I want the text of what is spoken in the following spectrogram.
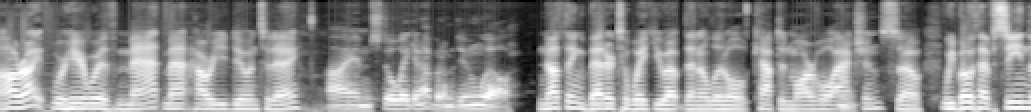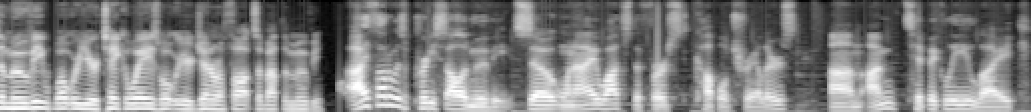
All right, we're here with Matt. Matt, how are you doing today? I am still waking up, but I'm doing well. Nothing better to wake you up than a little Captain Marvel hmm. action. Mm. So, we both have seen the movie. What were your takeaways? What were your general thoughts about the movie? I thought it was a pretty solid movie. So, when I watched the first couple trailers, um, I'm typically like,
